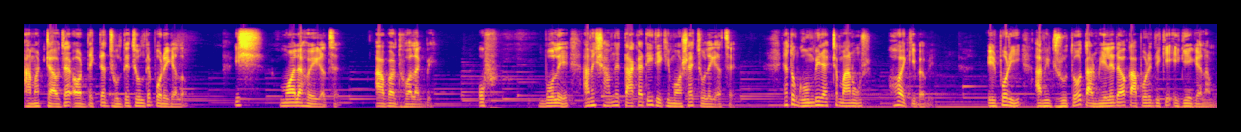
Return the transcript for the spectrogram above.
আমার ট্রাউজার অর্ধেকটা ঝুলতে ঝুলতে পড়ে গেল। ইস, ময়লা হয়ে গেছে। আবার ধোয়া লাগবে। ওফ বলে আমি সামনে তাকাতেই দেখি মশায় চলে গেছে। এত গম্ভীর একটা মানুষ হয় কীভাবে? এরপরই আমি দ্রুত তার মেলে দেওয়া কাপড়ের দিকে এগিয়ে গেলাম।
